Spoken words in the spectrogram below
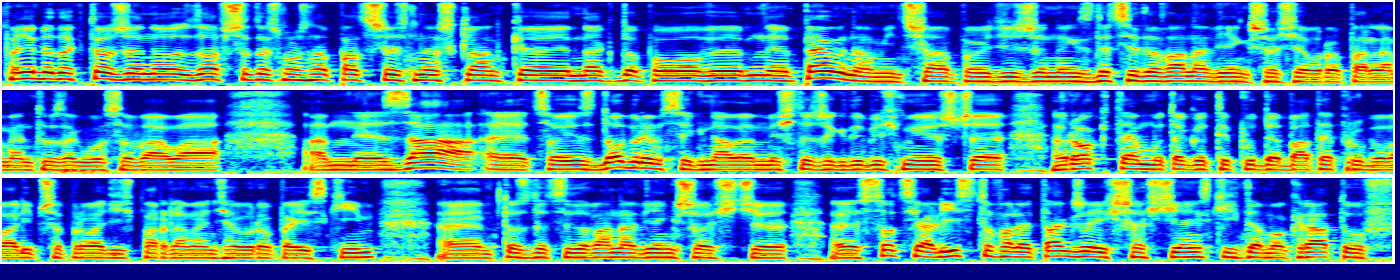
Panie redaktorze, no zawsze też można patrzeć na szklankę jednak do połowy e, pełną i trzeba powiedzieć, że jednak zdecydowana większość Europarlamentu zagłosowała za, e, co jest dobrym sygnałem. Myślę, że gdybyśmy jeszcze rok temu tego typu debatę próbowali przeprowadzić w Parlamencie Europejskim, e, to zdecydowana większość socjalistów, ale także i chrześcijańskich demokratów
